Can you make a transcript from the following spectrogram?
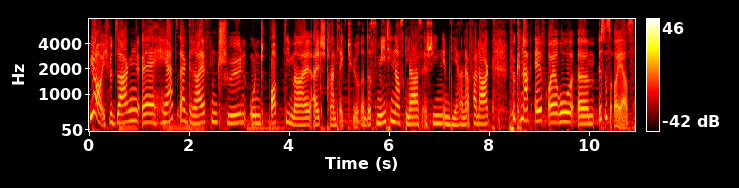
Ja, ich würde sagen, äh, herzergreifend schön und optimal als Strandlektüre. Das Mädchen aus Glas erschienen im Diana Verlag. Für knapp 11 Euro ähm, ist es euers.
